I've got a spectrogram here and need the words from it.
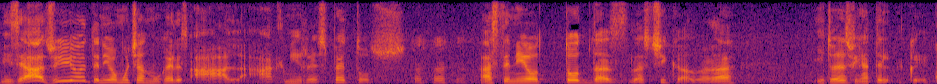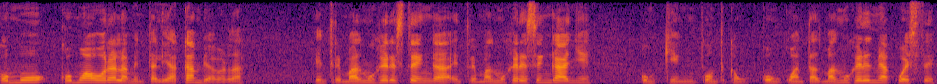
y dice, ah, sí, yo he tenido muchas mujeres. Ah, la- mis respetos. Has tenido todas las chicas, ¿verdad? Y entonces fíjate cómo, cómo ahora la mentalidad cambia, ¿verdad? Entre más mujeres tenga, entre más mujeres engañe, con, quien, con, con- con cuantas más mujeres me acueste,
